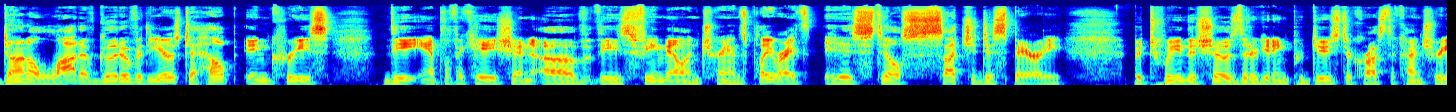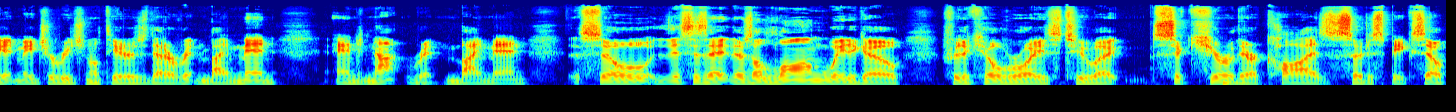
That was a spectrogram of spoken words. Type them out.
done a lot of good over the years to help increase the amplification of these female and trans playwrights, it is still such a disparity between the shows that are getting produced across the country at major regional theaters that are written by men and not written by men. So this is a there's a long way to go for the Kilroys to uh, secure their cause, so to speak. So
